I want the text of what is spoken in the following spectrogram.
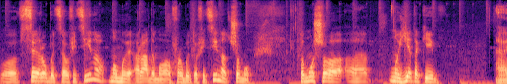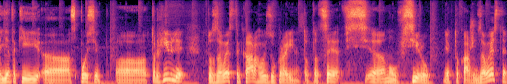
е, все робиться офіційно. Ну, Ми радимо оформити офіційно. Чому? Тому що е, ну, є такі. Е, є такий е, спосіб е, торгівлі, тобто завести карго із України. Тобто, це в, е, ну, в сіру, як то кажуть, завести.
